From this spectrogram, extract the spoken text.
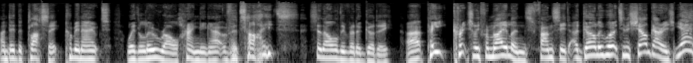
and did the classic, coming out with loo roll hanging out of her tights. It's an oldie but a goodie. Uh, Pete Critchley from Leylands fancied a girl who worked in a shell garage. Yeah,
